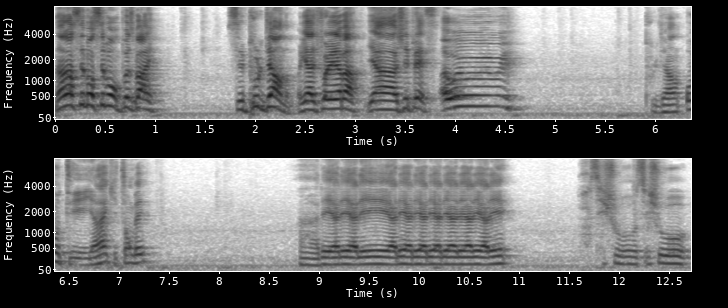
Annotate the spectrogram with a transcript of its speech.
Non, non, c'est bon, c'est bon, on peut se barrer. C'est pull down. Regarde, il faut aller là-bas. Il y a un GPS. Ah oui, oui, oui, oui. Pull down. Oh, il y en a un qui est tombé. Allez, allez, allez, allez, allez, allez, allez, allez, allez, allez. Oh, c'est chaud, c'est chaud.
